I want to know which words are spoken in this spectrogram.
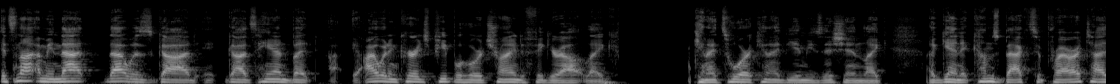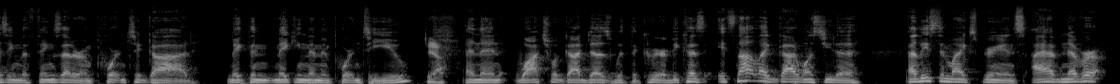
it's not I mean that that was God God's hand, but I, I would encourage people who are trying to figure out like can I tour? Can I be a musician? Like again, it comes back to prioritizing the things that are important to God, make them making them important to you yeah. and then watch what God does with the career because it's not like God wants you to at least in my experience I have never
